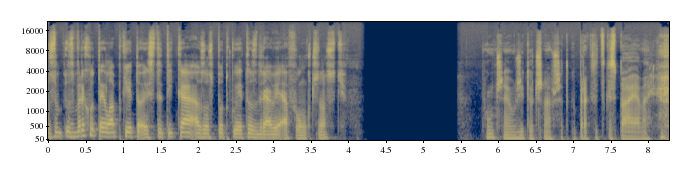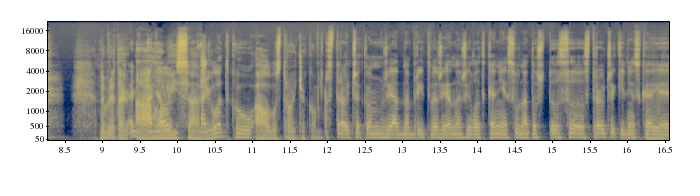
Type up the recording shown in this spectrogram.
z vrchu tej lapky je to estetika a zo spodku je to zdravie a funkčnosť. Funkčné, užitočné, všetko prakticky spájame. Dobre, tak a, a holí sa a, žiletkou alebo strojčekom? Strojčekom, žiadna britva, žiadna žiletka nie sú. Na to strojčeky dneska uh-huh. je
